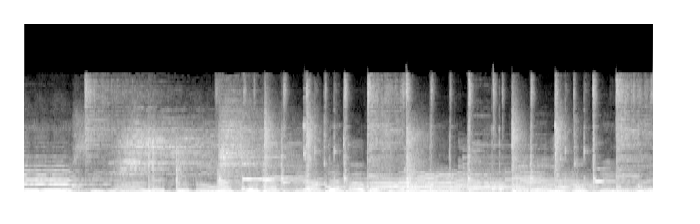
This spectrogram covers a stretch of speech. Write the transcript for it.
රොබරෝසියා වැටුණු හඳුනක් ළඟ හවස. පරවුණු ප්‍රේමය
